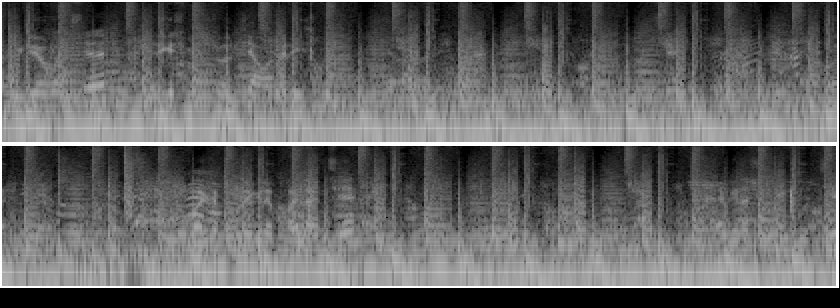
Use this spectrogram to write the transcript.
এই ভিডিও করছে এদিকে শুট চলছে আমাদের এই মোবাইলটা পড়ে গেলে ভয় লাগছে। এরা শুটিং করছে।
